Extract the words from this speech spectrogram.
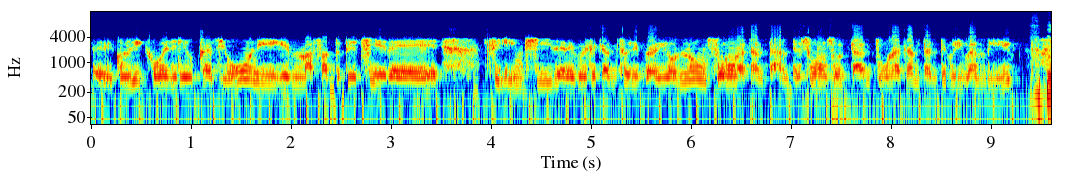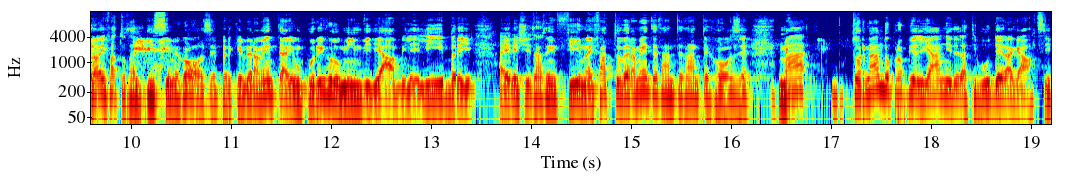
eh, così come delle occasioni che mi ha fatto piacere sì, incidere queste canzoni però io non sono una cantante sono soltanto una cantante per i bambini Però hai fatto tantissime cose perché veramente hai un curriculum invidiabile, libri, hai recitato in film, hai fatto veramente tante tante cose. Ma tornando proprio agli anni della TV dei ragazzi,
